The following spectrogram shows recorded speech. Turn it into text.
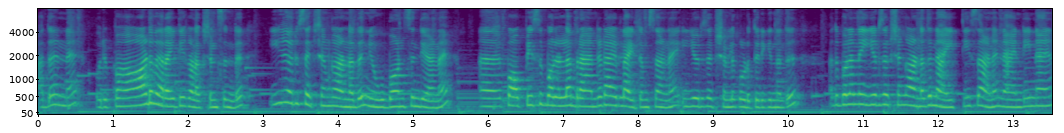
അത് തന്നെ ഒരുപാട് വെറൈറ്റി കളക്ഷൻസ് ഉണ്ട്. ഈ ഒരു സെക്ഷൻ കാണുന്നത് ന്യൂ ബോൺസിന്റെയാണ്. പോപ്പീസ് പോലുള്ള ബ്രാൻഡഡ് ആയിട്ടുള്ള ഐറ്റംസ് ആണ് ഈ ഒരു സെക്ഷനിൽ കൊടുത്തിരിക്കുന്നത്. അതുപോലെ തന്നെ ഈ ഒരു സെക്ഷൻ കാണുന്നത് നൈറ്റീസ് ആണ്. നയന്റി നയൻ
